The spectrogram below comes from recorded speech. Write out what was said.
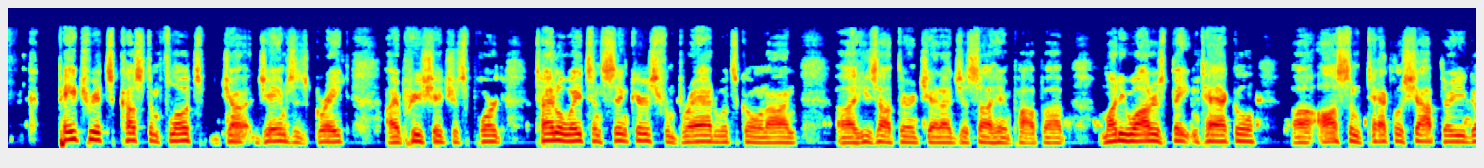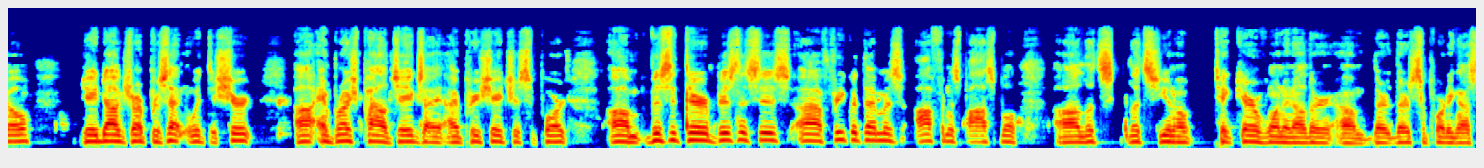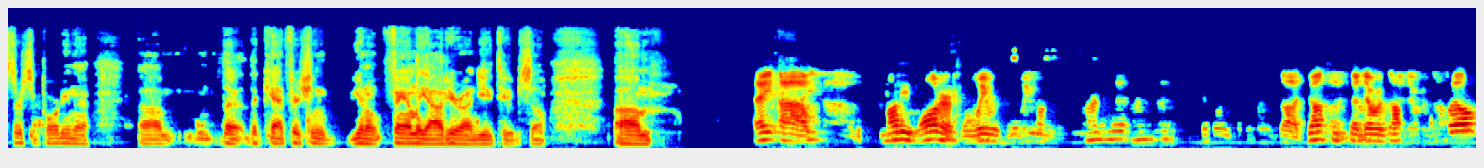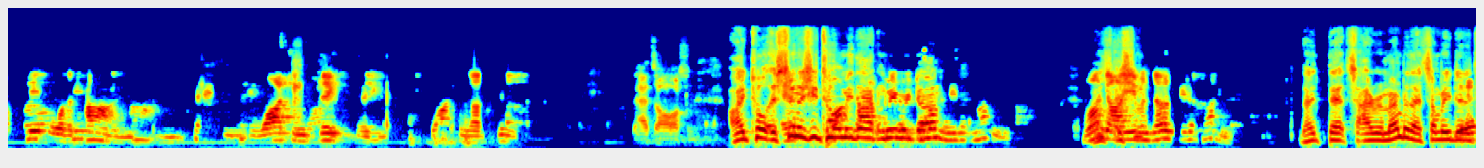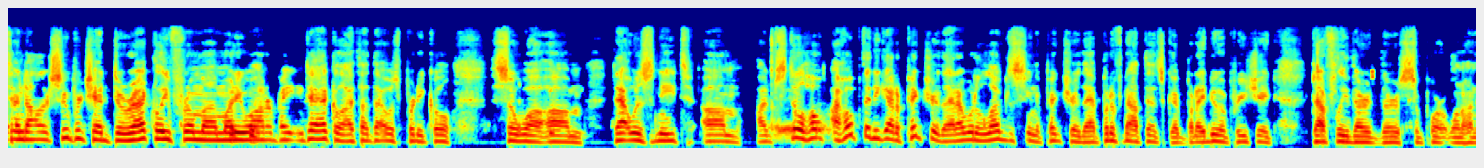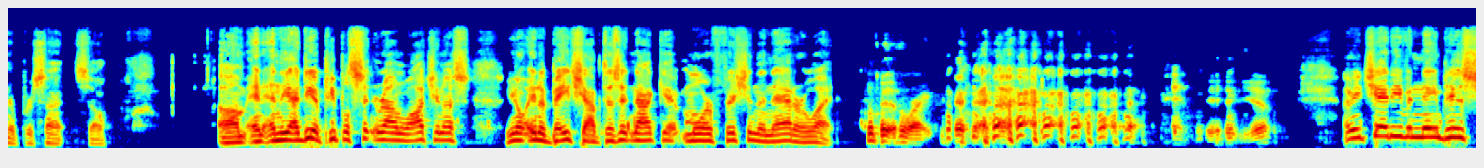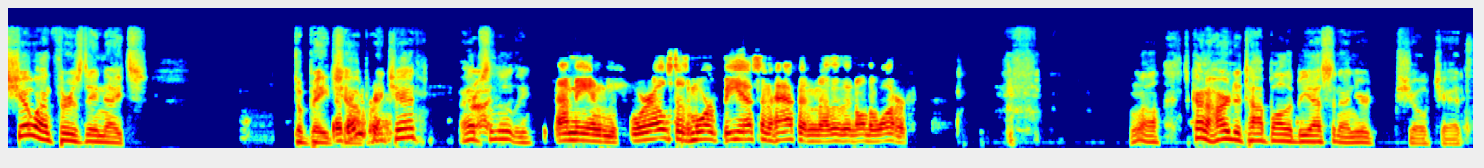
Patriots custom floats. Jo- James is great. I appreciate your support. Title weights and sinkers from Brad. What's going on? Uh, he's out there in chat. I just saw him pop up. Muddy Waters bait and tackle. Uh, awesome tackle shop. There you go. J Dogs representing with the shirt uh, and Brush Pile Jigs. I, I appreciate your support. Um, visit their businesses. Uh, frequent them as often as possible. Uh, let's let's you know take care of one another. Um, they're they're supporting us. They're supporting the um, the the catfishing you know family out here on YouTube. So um, Hey, uh, Muddy Water, when we were doing the tournament, there uh, Justin said there was up to 12 people at a time watching the big watching us do. That's awesome. I told as soon as you told me that and we were done. One guy as- even donated money. That that's I remember that somebody did a ten dollars super chat directly from uh, Muddy Water Bait and Tackle. I thought that was pretty cool. So uh, um, that was neat. Um, I still hope I hope that he got a picture of that. I would have loved to seen a picture of that, but if not, that's good. But I do appreciate definitely their their support one hundred percent. So. Um, and, and the idea of people sitting around watching us, you know, in a bait shop, does it not get more fishing than that or what? right. yeah. I mean, Chad even named his show on Thursday nights. Debate shop, right, Chad? Absolutely. I mean, where else does more BSing happen other than on the water? Well, it's kind of hard to top all the BSing on your show, Chad.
